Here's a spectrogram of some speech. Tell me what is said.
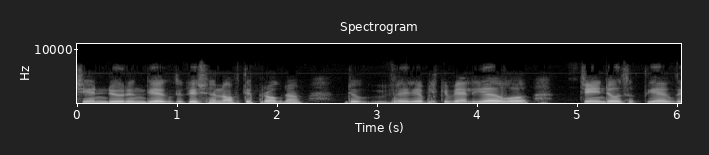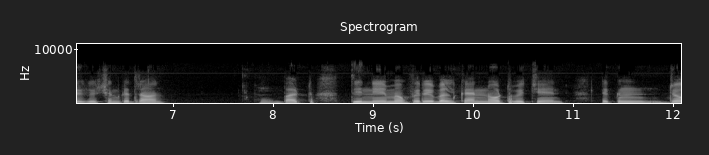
change during the execution of the program जो वेरिएबल की वैल्यू है, वो चेंज हो सकती है एग्जीक्यूशन के दौरान। But the name of variable can not be change लेकिन जो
